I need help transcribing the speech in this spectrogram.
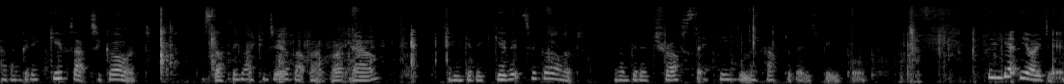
And I'm going to give that to God. There's nothing I can do about that right now. I'm going to give it to God and I'm going to trust that He will look after those people. So you get the idea.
